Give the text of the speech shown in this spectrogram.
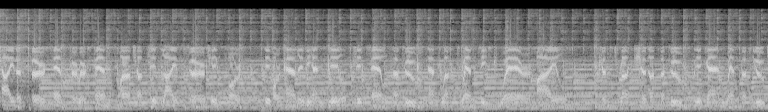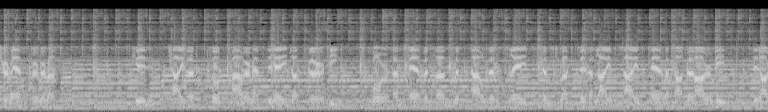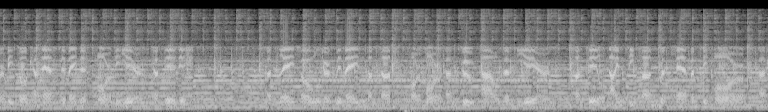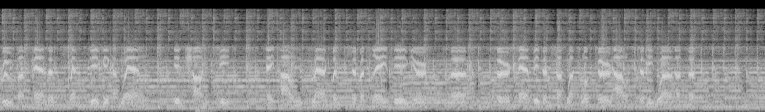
China's first emperor spent much of his life searching for immortality and built himself a tomb that was 20 square miles. Construction of the tomb began when the future emperor of Qin, China, took power at the age of 13. More than 700,000 slaves constructed a life-size terracotta army. The army took an estimated 40 years to finish. The clay soldiers remained untouched for more than 2,000 years. Until 1974, a group of peasants went digging a well in Shaanxi. They found fragments of a clay figure, the first evidence of what would turn out to be one of the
